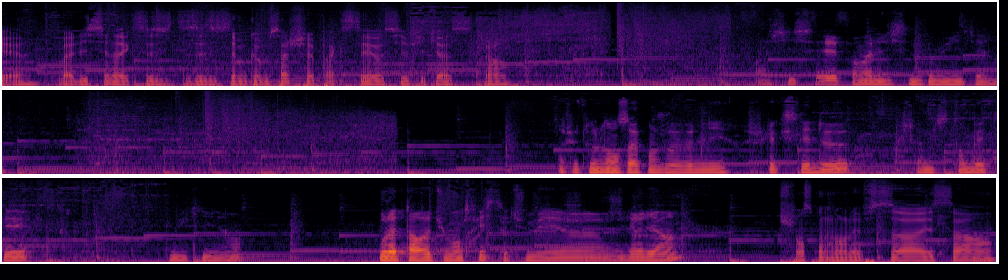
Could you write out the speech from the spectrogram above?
Ok, bah Lysine avec ses, ses items comme ça, je sais pas que c'était aussi efficace, tu vois. Ah, si, c'est pas mal listen communauté. Hein. Je fais tout le temps ça quand je joue Evenly. Je flex les deux, je fais un petit embêté. Lui qui vient. Ou là, tu m'en triste et tu mets euh, Irelia 1. Je pense qu'on enlève ça et ça. Hein.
